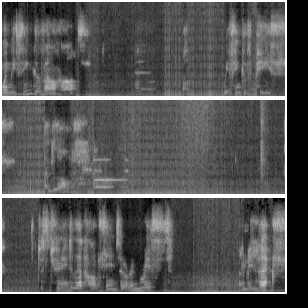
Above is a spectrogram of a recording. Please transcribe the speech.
When we think of our heart, we think of peace and love. Just tune into that heart center and rest and relax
